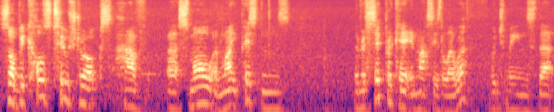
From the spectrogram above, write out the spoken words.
So because two strokes have uh, small and light pistons, the reciprocating mass is lower, which means that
